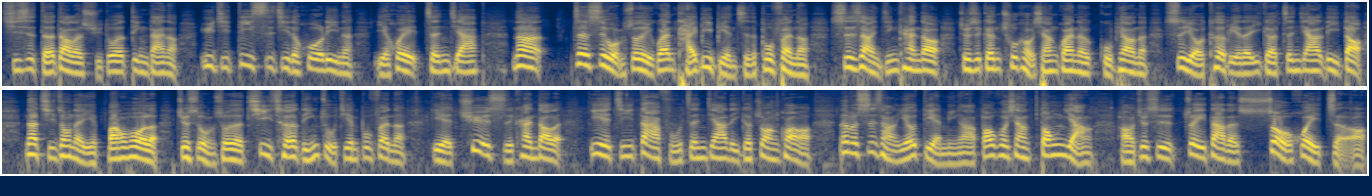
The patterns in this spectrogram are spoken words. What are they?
其实得到了许多的订单哦，预计第四季的获利呢也会增加。那这是我们说的有关台币贬值的部分呢。事实上，已经看到就是跟出口相关的股票呢是有特别的一个增加力道。那其中呢也包括了就是我们说的汽车零组件部分呢，也确实看到了业绩大幅增加的一个状况哦。那么市场有点名啊，包括像东阳，好就是最大的受惠者哦。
